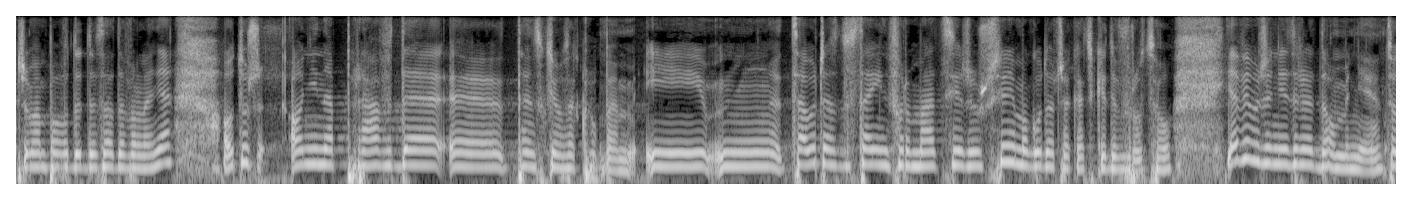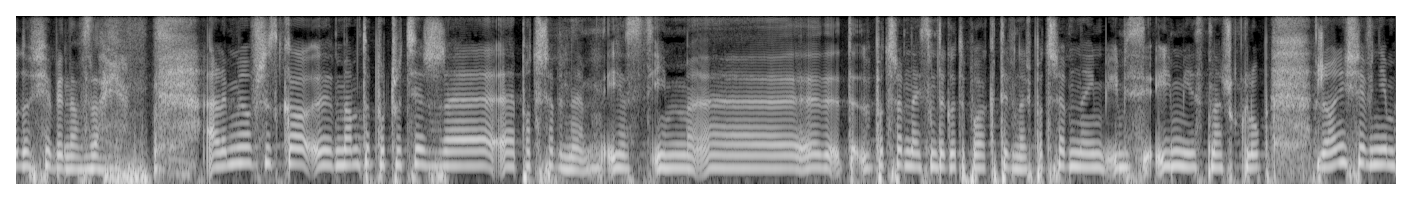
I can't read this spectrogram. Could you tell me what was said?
że mam powody do zadowolenia. Otóż oni naprawdę e, tęsknią za klubem i mm, cały czas dostaję informacje, że już się nie mogą doczekać, kiedy wrócą. Ja wiem, że nie tyle do mnie, co do siebie nawzajem, ale mimo wszystko y, mam to poczucie, że e, potrzebny jest im, e, potrzebna jest im tego typu aktywność, potrzebny im, jest nasz klub, że oni się w nim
